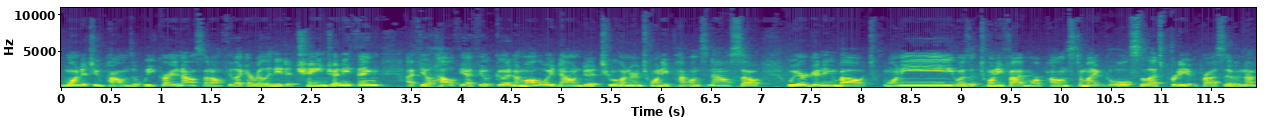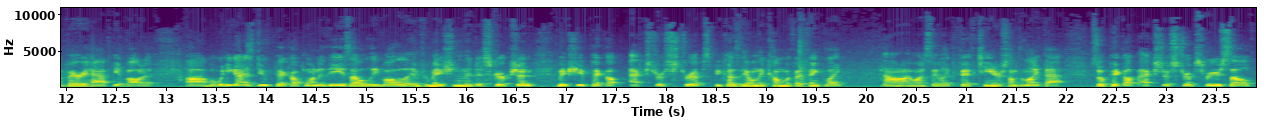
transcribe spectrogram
one to two pounds a week right now, so I don't feel like I really need to change anything. I feel healthy, I feel good, and I'm all the way down to 220 pounds now. So we are getting about 20, was it 25 more pounds to my goal, so that's pretty impressive, and I'm very happy about it. Uh, but when you guys do pick up one of these, I'll leave all the information in the description. Make sure you pick up extra strips because they only come with, I think, like I don't know, I want to say like 15 or something like that. So pick up extra strips for yourself.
